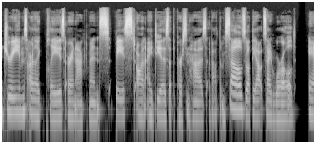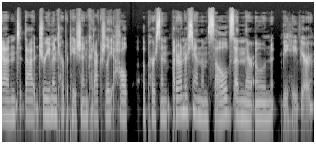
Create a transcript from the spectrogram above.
dreams are like plays or enactments based on ideas that the person has about themselves, about the outside world, and that dream interpretation could actually help a person better understand themselves and their own behavior.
